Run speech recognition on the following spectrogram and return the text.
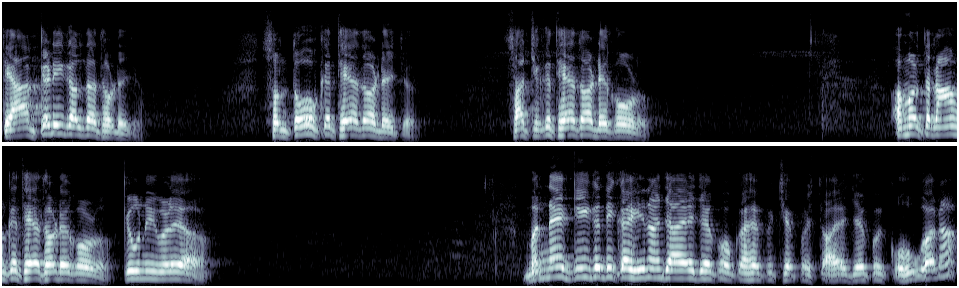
ਤਿਆਗ ਕਿਹੜੀ ਗੱਲ ਦਾ ਤੁਹਾਡੇ 'ਚ? ਸੰਤੋਖ ਕਿੱਥੇ ਹੈ ਤੁਹਾਡੇ 'ਚ? ਸੱਚ ਕਿੱਥੇ ਹੈ ਤੁਹਾਡੇ ਕੋਲ? ਅਮਰਤ ਨਾਮ ਕਿੱਥੇ ਹੈ ਤੁਹਾਡੇ ਕੋਲ? ਕਿਉਂ ਨਹੀਂ ਮਿਲਿਆ? ਮੰਨੇ ਕੀ ਕਦੀ ਕਹੀ ਨਾ ਜਾਏ, ਜੇ ਕੋ ਕਹੇ ਪਿੱਛੇ ਪਛਤਾਏ, ਜੇ ਕੋਈ ਕਹੂਗਾ ਨਾ,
